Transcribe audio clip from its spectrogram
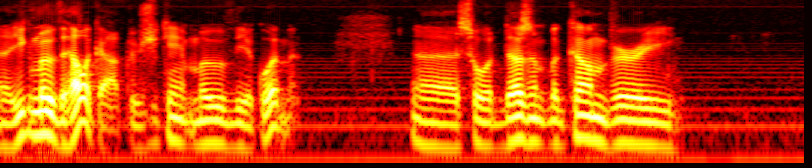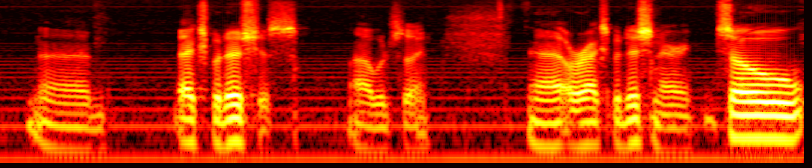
Uh, you can move the helicopters, you can't move the equipment. Uh, so it doesn't become very uh, expeditious, I would say, uh, or expeditionary. So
